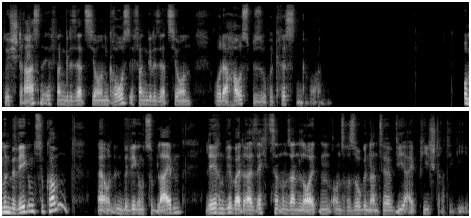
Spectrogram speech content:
durch Straßenevangelisation, Großevangelisation oder Hausbesuche Christen geworden. Um in Bewegung zu kommen äh, und in Bewegung zu bleiben, lehren wir bei 316 unseren Leuten unsere sogenannte VIP-Strategie.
